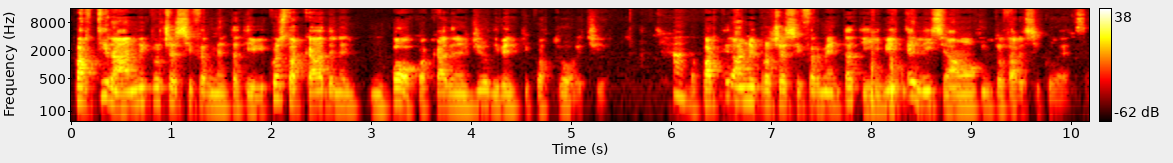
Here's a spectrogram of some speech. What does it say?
partiranno i processi fermentativi. Questo accade nel, un poco, accade nel giro di 24 ore circa. Ah. Partiranno i processi fermentativi e lì siamo in totale sicurezza.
